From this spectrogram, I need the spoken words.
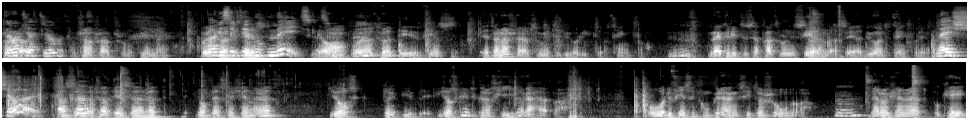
Det har varit jättejobbigt. Framförallt från kvinnor. Och jag tror att det Aggressivitet finns- mot mig ska jag Ja, säga. och Mm. jag tror att det finns ett annat skäl som inte du har riktigt har tänkt på. Mm. Det verkar lite så här patroniserande att säga att du har inte tänkt på det. Nej, kör! Alltså Ja. jag tror att det är så här att de flesta känner att jag, de, jag skulle inte kunna skriva det här. Va? Och det finns en konkurrenssituation. Va? Mm. När de känner att okej,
